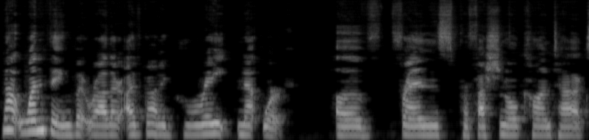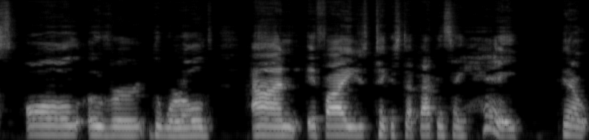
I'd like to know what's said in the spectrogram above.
not one thing, but rather I've got a great network of friends, professional contacts all over the world. And if I take a step back and say, Hey, you know,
